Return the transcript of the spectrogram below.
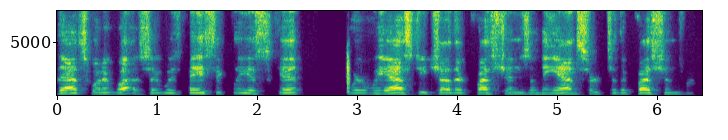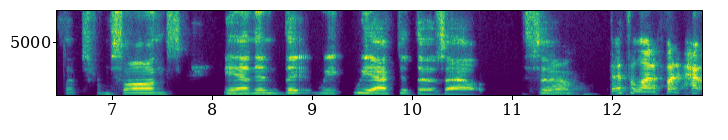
that's what it was it was basically a skit where we asked each other questions and the answer to the questions were clips from songs and then they, we we acted those out. So wow. that's a lot of fun. How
